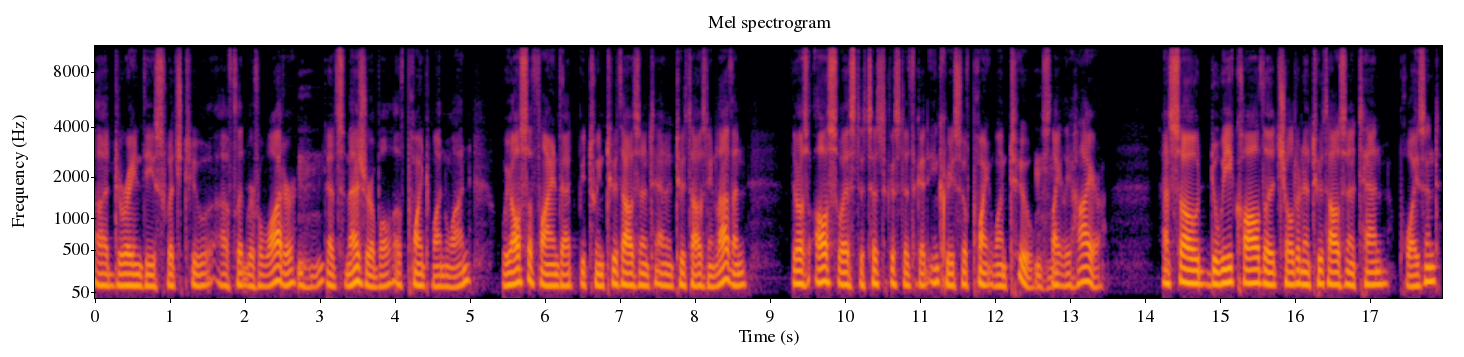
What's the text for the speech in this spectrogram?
uh, during the switch to uh, Flint River water that's measurable of 0.11. We also find that between 2010 and 2011, there was also a statistically significant increase of 0.12, slightly higher. And so, do we call the children in 2010 poisoned?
